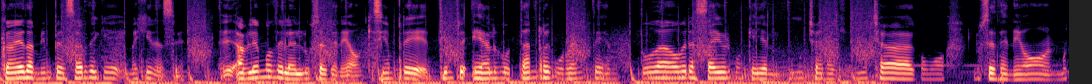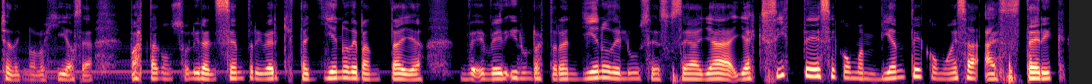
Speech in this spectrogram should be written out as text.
cabe también pensar de que, imagínense, eh, hablemos de las luces de neón, que siempre, siempre es algo tan recurrente en toda obra cyberpunk que haya mucha mucha como luces de neón, mucha tecnología, o sea, basta con solo ir al centro y ver que está lleno de pantalla, ver, ir a un restaurante lleno de luces, o sea, ya, ya existe ese como ambiente, como esa aesthetic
